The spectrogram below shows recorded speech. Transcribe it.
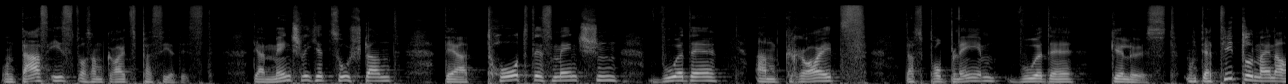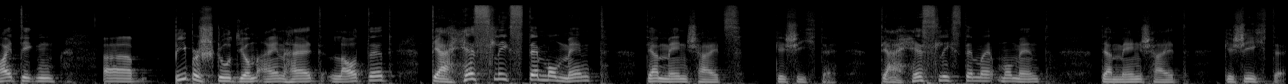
Und das ist, was am Kreuz passiert ist. Der menschliche Zustand, der Tod des Menschen wurde am Kreuz, das Problem wurde gelöst. Und der Titel meiner heutigen äh, Bibelstudium-Einheit lautet der hässlichste Moment der Menschheitsgeschichte. Der hässlichste Moment der Menschheitsgeschichte.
